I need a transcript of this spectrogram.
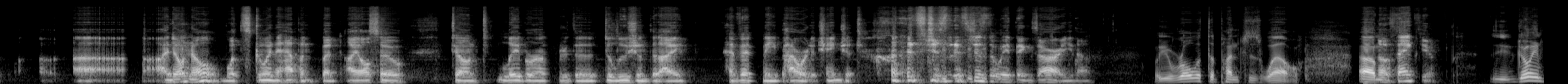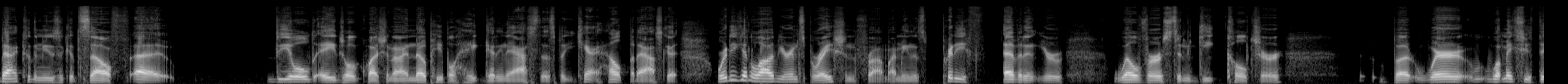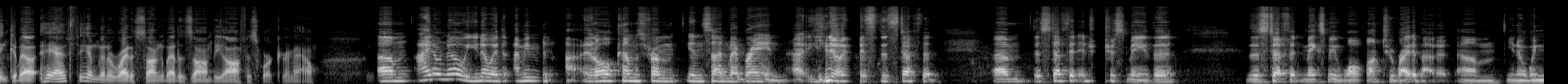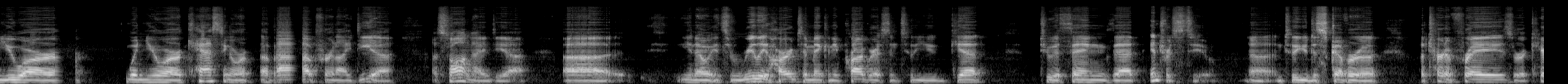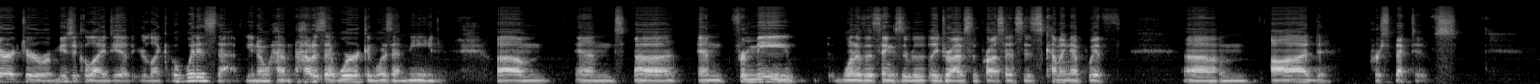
I don't know what's going to happen, but I also don't labor under the delusion that I have any power to change it. it's just it's just the way things are, you know. Well, you roll with the punches well. Um, oh, thank you. Going back to the music itself, uh, the old age-old question, and I know people hate getting asked this, but you can't help but ask it. Where do you get a lot of your inspiration from? I mean, it's pretty f- evident you're well versed in geek culture but where what makes you think about hey i think i'm going to write a song about a zombie office worker now um, i don't know you know it, i mean it, it all comes from inside my brain. Uh, you know it's the stuff that um, the stuff that interests me the the stuff that makes me want to write about it. Um, you know when you are when you are casting about for an idea a song idea uh, you know it's really hard to make any progress until you get to a thing that interests you uh, until you discover a, a turn of phrase or a character or a musical idea that you're like, oh, what is that? You know, how, how does that work and what does that mean? Um, and uh, and for me, one of the things that really drives the process is coming up with um, odd perspectives.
